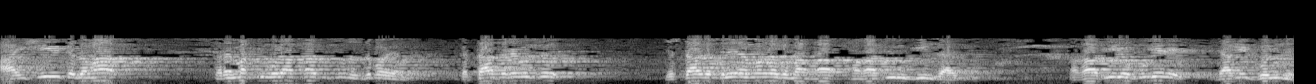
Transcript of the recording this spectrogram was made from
عائشی کے زمان سر مخی ملاقات سن زبا یعنی کتا سرے وشو جستا دخلین منگا دا مغافیر دین زائدی مغافیر خوبے دے جاگے گل دے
